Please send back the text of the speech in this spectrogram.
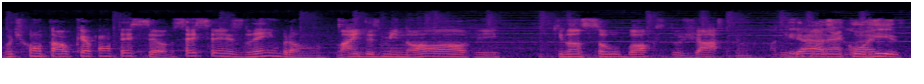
vou te contar o que aconteceu. Não sei se vocês lembram, lá em 2009, que lançou o box do Jasper, Aquele boneco horrível.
